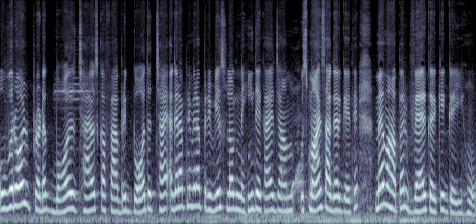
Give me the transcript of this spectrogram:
ओवरऑल प्रोडक्ट बहुत अच्छा है, उसका फैब्रिक बहुत अच्छा है। अगर आपने मेरा प्रीवियस व्लॉग नहीं देखा है, जहाँ उस्मान सागर गए थे, मैं वहाँ पर वेयर करके गई हूँ।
